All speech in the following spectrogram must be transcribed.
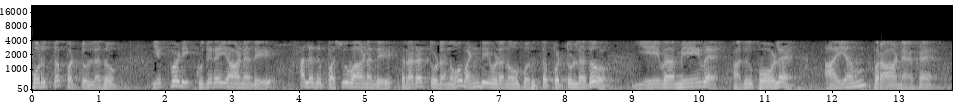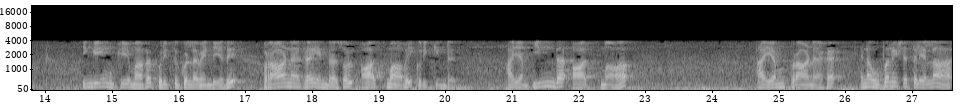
பொருத்தப்பட்டுள்ளதும். எப்படி குதிரையானது அல்லது பசுவானது ரதத்துடனோ வண்டியுடனோ பொருத்தப்பட்டுள்ளதோ ஏவமேவ அதுபோல அயம் பிராணக. இங்கேயும் முக்கியமாக குறித்து கொள்ள வேண்டியது பிராணக என்ற சொல் ஆத்மாவை குறிக்கின்றது. அயம் இந்த ஆத்மா அயம் பிராணக. ஏன்னா உபனிஷத்துல எல்லாம்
